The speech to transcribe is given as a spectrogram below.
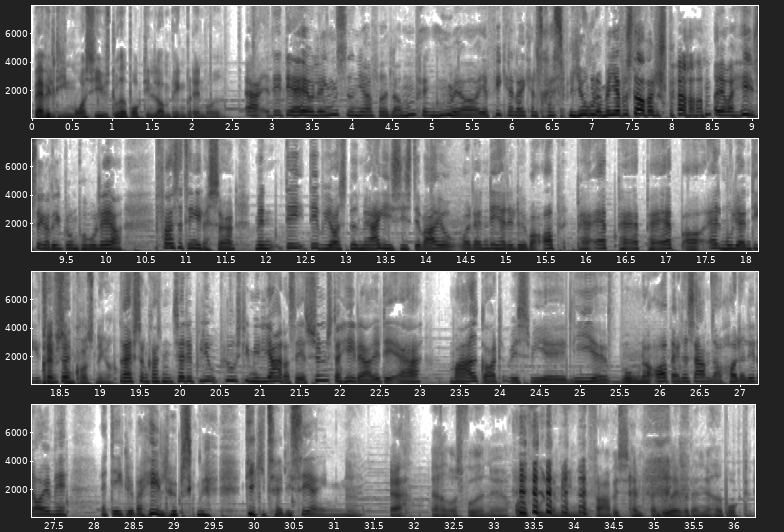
Hvad vil din mor sige, hvis du havde brugt din lommepenge på den måde? Ja, det, det er jo længe siden, jeg har fået lommepenge, med, og jeg fik heller ikke 50 millioner, men jeg forstår, hvad du spørger om, og jeg var helt sikkert ikke blevet populær. Først så tænkte jeg, hvad søren, men det, det vi også blev mærke i sidst, det var jo, hvordan det her det løber op per app, per app, per app, og alt muligt andet digitalt. Driftsomkostninger. Driftsomkostninger. Så det bliver pludselig milliarder, så jeg synes da helt ærligt, det er meget godt, hvis vi øh, lige øh, vågner op alle sammen og holder lidt øje med, at det ikke løber helt løbsk med digitaliseringen. Mm. Ja, jeg havde også fået en øh, røvfuld af min øh, far, hvis han fandt ud af, hvordan jeg havde brugt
